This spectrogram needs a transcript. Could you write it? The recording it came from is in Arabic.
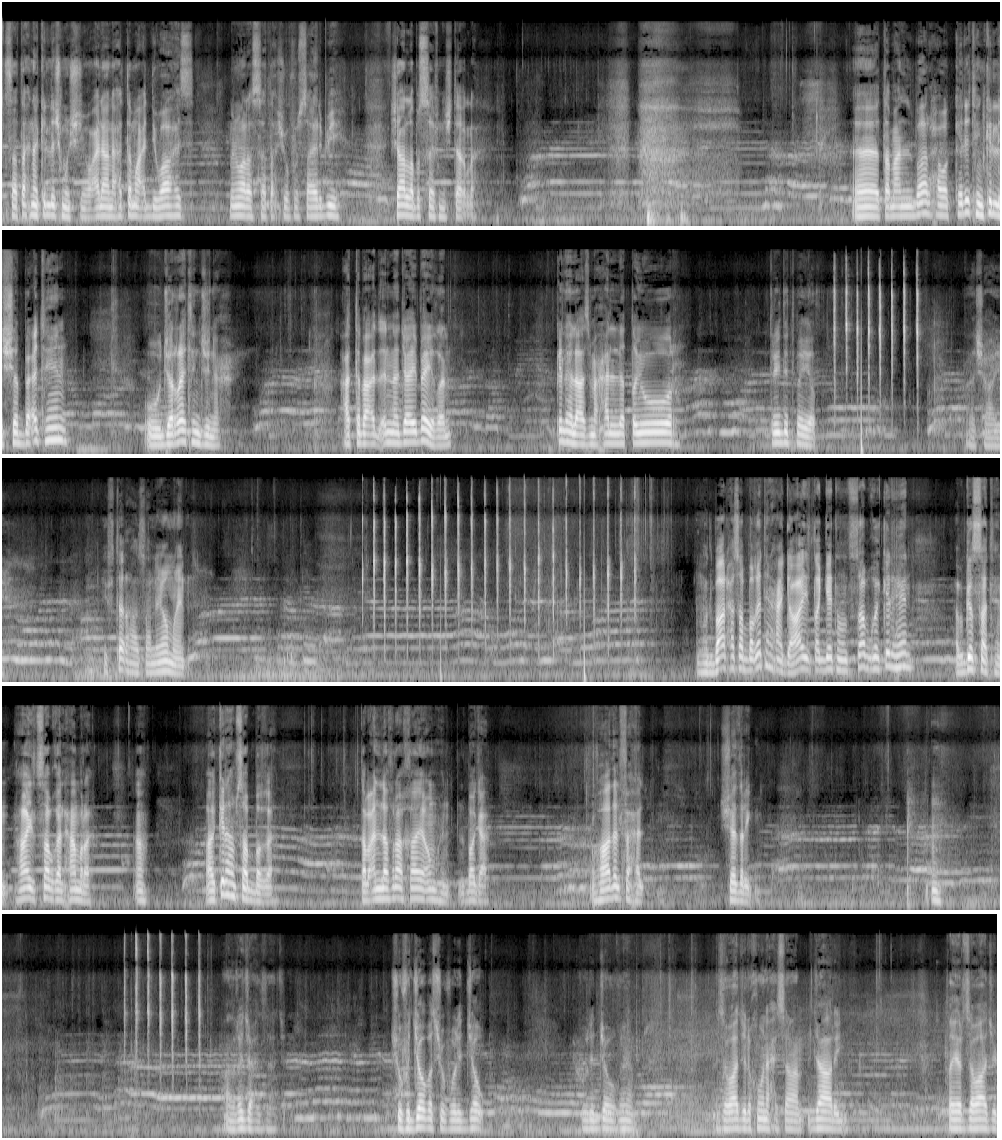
سطحنا كلش مشي وعلانا حتى ما عندي واهس من ورا السطح شوفوا صاير بيه. إن شاء الله بالصيف نشتغله. آه طبعا البارحة وكلتهن كلش شبعتهن وجريتهن جنح. حتى بعد إنه جاي بيضا. كلها لازمة حل الطيور. تريد تبيض. هذا شاي. يفترها صار له البارحة صبغتهن حقه هاي طقيتهن الصبغة كلهن بقصتهن هاي الصبغة الحمراء آه هاي كلها مصبغة. طبعا الأفراخ هاي أمهن البقعة. وهذا الفحل شذري. هذا رجع الزاجل شوف الجو بس شوفوا الجو شوفوا الجو غير. زواجل اخونا حسام جاري. طير زواجل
